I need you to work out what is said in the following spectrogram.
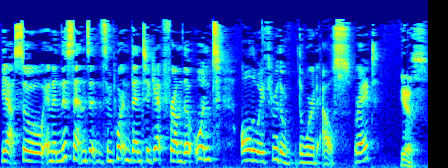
Yeah, so, and in this sentence, it's important then to get from the und all the way through the, the word aus, right? Yes.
